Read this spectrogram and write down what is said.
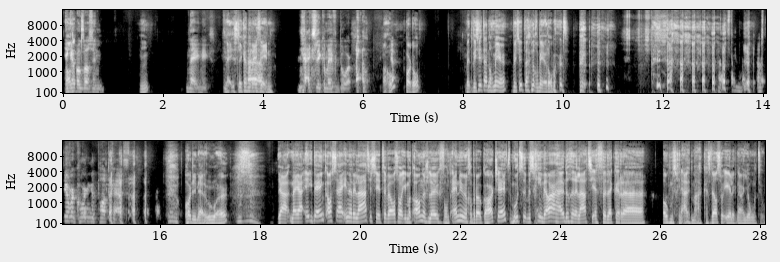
Want heb het- ook wel eens een... Hm? Nee, niks. Nee, slik het maar even Ehm, in. Ja, ik slik hem even door. Oh, pardon? Met, wie zit daar nog meer? Wie zit daar nog meer, Robert? I'm still recording the podcast. Ordinaire hoer. Ja, nou ja, ik denk als zij in een relatie zit terwijl ze al iemand anders leuk vond en nu een gebroken hartje heeft, moet ze misschien wel haar huidige relatie even lekker eh, ook misschien uitmaken. Het is wel zo eerlijk naar een jongen toe.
